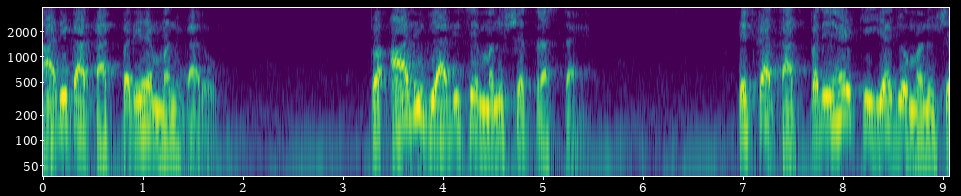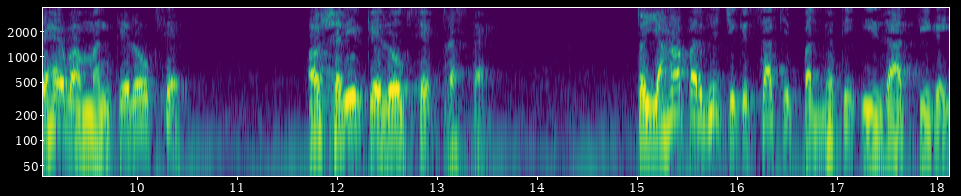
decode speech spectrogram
आदि का तात्पर्य है मन का रोग। तो आदि व्याधि से मनुष्य त्रस्त है। इसका तात्पर्य है कि यह जो मनुष्य है, वह मन के रोग से और शरीर के रोग से त्रस्त है। तो यहाँ पर भी चिकित्सा की पद्धति ईजाद की गई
